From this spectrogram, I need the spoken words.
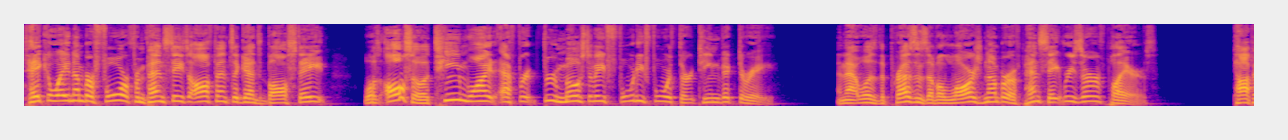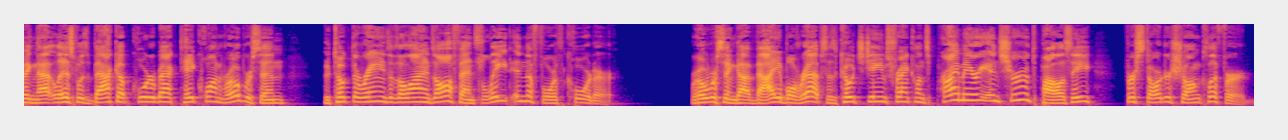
Takeaway number four from Penn State's offense against Ball State was also a team wide effort through most of a 44 13 victory, and that was the presence of a large number of Penn State reserve players. Topping that list was backup quarterback Ta'Quan Roberson, who took the reins of the Lions offense late in the fourth quarter. Roberson got valuable reps as Coach James Franklin's primary insurance policy for starter Sean Clifford.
